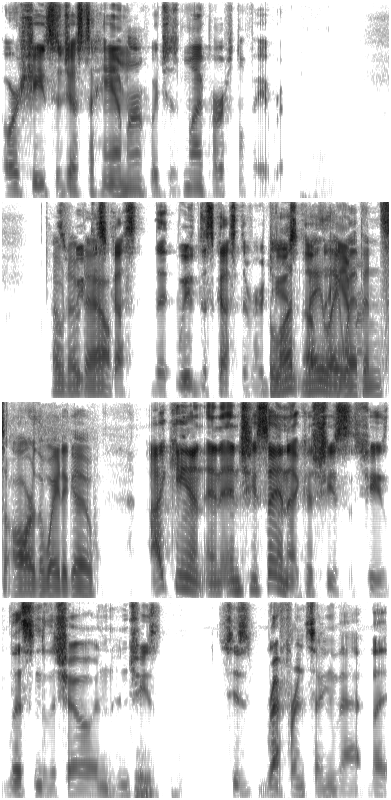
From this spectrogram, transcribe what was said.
Or she suggests a hammer, which is my personal favorite. Oh, So no we've doubt. Discussed that we've discussed the virtues Blunt the melee weapons are the way to go. I can't, and, and she's saying that because she's she's listened to the show and, and she's she's referencing that, but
